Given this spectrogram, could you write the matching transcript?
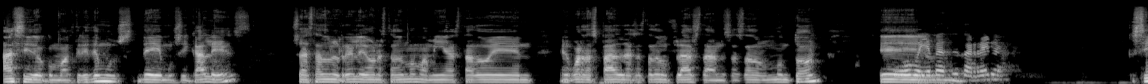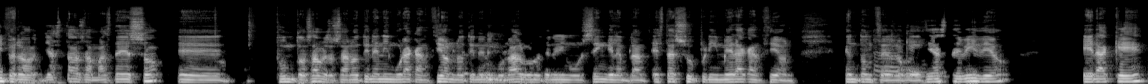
ha sido como actriz de, mus- de musicales, o sea, ha estado en El Rey León, ha estado en Mamma Mía, ha estado en, Guardaespaldas, ha estado en Flashdance, ha estado en un montón. Oh, vaya Eh, pedazo de carrera. Sí, pero ya está, o sea, más de eso, eh, punto, ¿sabes? O sea, no tiene ninguna canción, no tiene ningún álbum, no tiene ningún single, en plan, esta es su primera canción. Entonces, Ah, lo que decía este vídeo era que,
